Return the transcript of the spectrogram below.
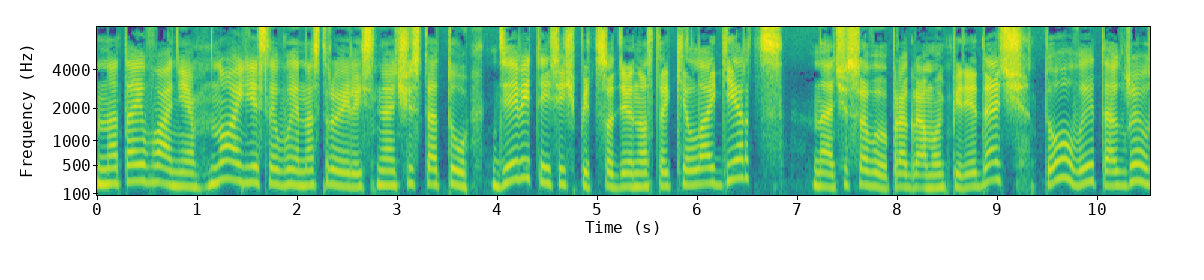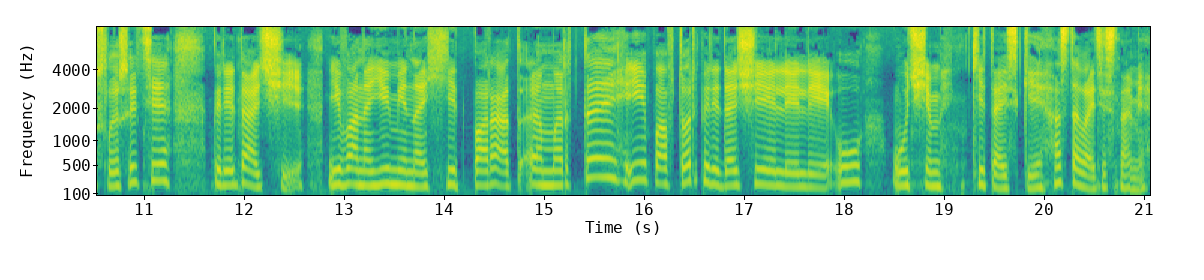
на Тайване». Ну а если вы настроились на частоту 9590 килогерц, на часовую программу передач, то вы также услышите передачи Ивана Юмина «Хит-парад МРТ» и повтор передачи Лили У «Учим китайский». Оставайтесь с нами.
